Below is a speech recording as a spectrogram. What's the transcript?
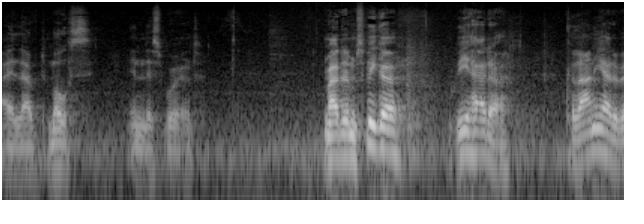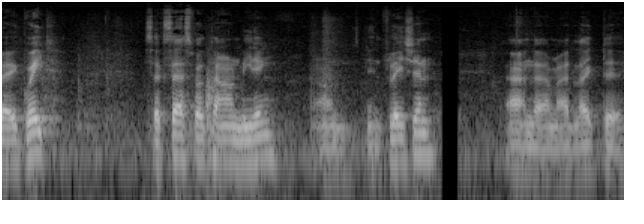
I loved most in this world. Madam Speaker, we had a, Killarney had a very great, successful town meeting on inflation, and um, I'd like to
